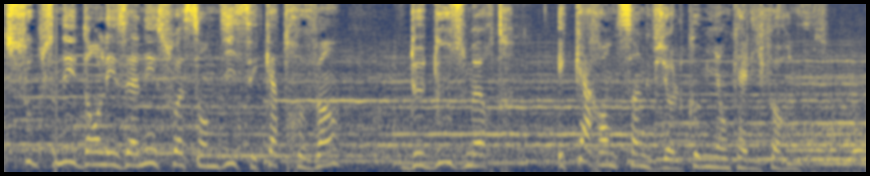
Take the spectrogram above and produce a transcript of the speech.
soupçonné dans les années 70 et 80 de 12 meurtres et 45 viols commis en Californie.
